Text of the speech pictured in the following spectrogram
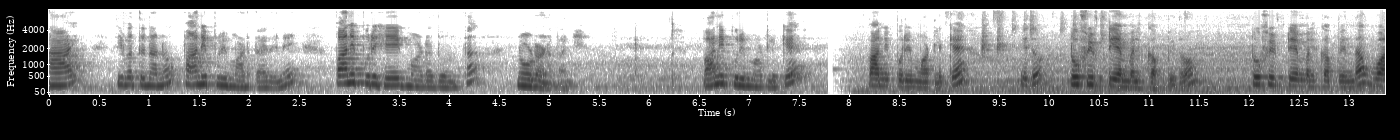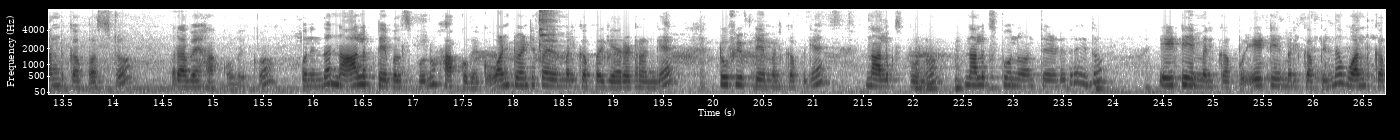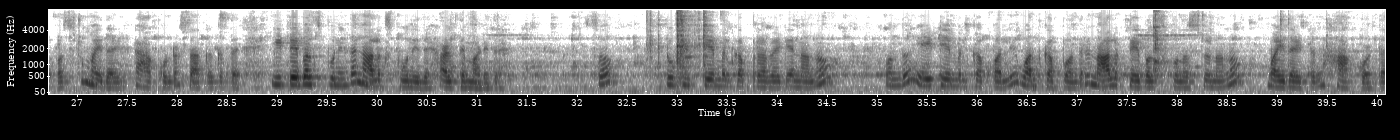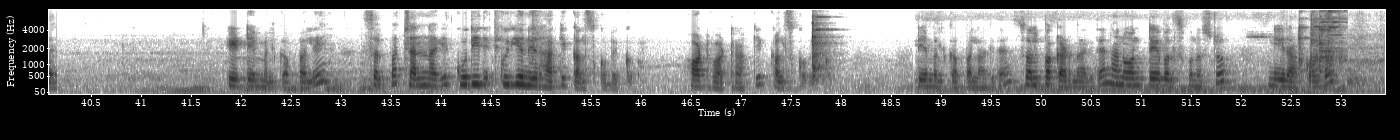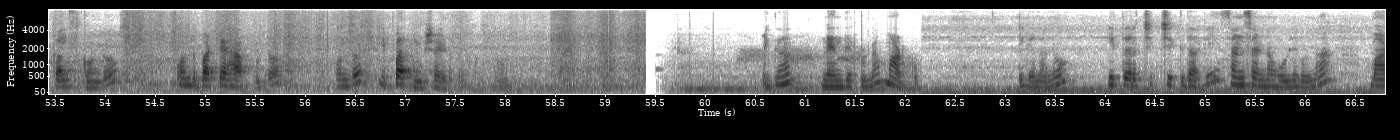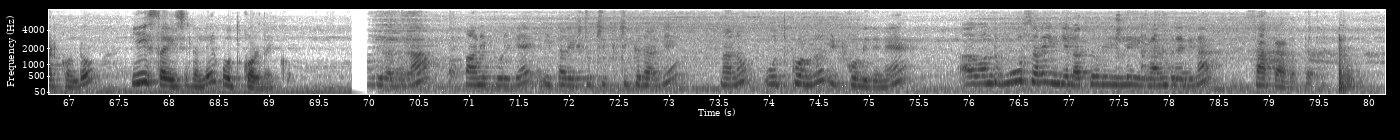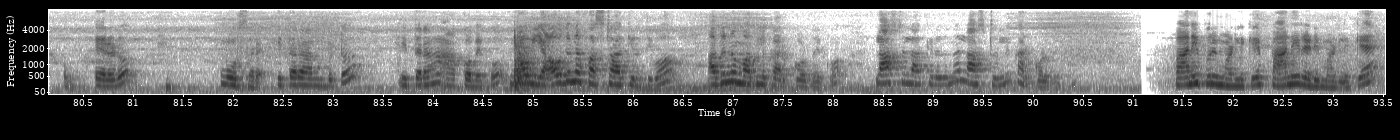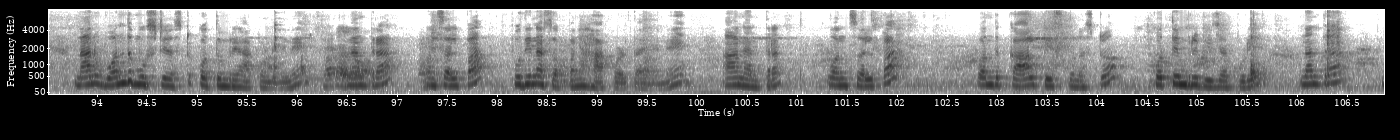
Hi. ಇವತ್ತು ನಾನು ಪಾನಿಪುರಿ ಮಾಡ್ತಾಯಿದ್ದೀನಿ ಪಾನಿಪುರಿ ಹೇಗೆ ಮಾಡೋದು ಅಂತ ನೋಡೋಣ ಬನ್ನಿ. ಪಾನಿಪುರಿ ಮಾಡಲಿಕ್ಕೆ ಪಾನಿಪುರಿ ಮಾಡಲಿಕ್ಕೆ ಇದು two fifty M L cup ಇದು. ಟೂ ಫಿಫ್ಟಿ ಎಂ ಎಲ್ ಕಪ್ಪಿಂದ ಒಂದು ಕಪ್ಪಷ್ಟು ರವೆ ಹಾಕ್ಕೋಬೇಕು. ಒಂದಿಂದ ನಾಲ್ಕು ಟೇಬಲ್ ಸ್ಪೂನು ಹಾಕ್ಕೋಬೇಕು. One twenty five M L ಕಪ್ಪಿಗೆ ಎರಡರಂಗೆ ಟೂ ಫಿಫ್ಟಿ ಎಂ ಎಲ್ ಕಪ್ಗೆ ನಾಲ್ಕು ಸ್ಪೂನು ನಾಲ್ಕು ಸ್ಪೂನು ಅಂತ ಹೇಳಿದರೆ ಇದು eighty M L cup eighty M L ಕಪ್ಪಿಂದ ಒಂದು ಕಪ್ ಅಷ್ಟು ಮೈದಾ ಹಿಟ್ಟು ಹಾಕ್ಕೊಂಡ್ರೆ ಸಾಕಾಗುತ್ತೆ. ಈ ಟೇಬಲ್ ಸ್ಪೂನಿಂದ ನಾಲ್ಕು ಸ್ಪೂನ್ ಇದೆ ಅಳತೆ ಮಾಡಿದರೆ. So two fifty M L cup ರವೆಗೆ ನಾನು ಒಂದು ಏಯ್ಟಿ ಎಂ ಎಲ್ ಕಪ್ಪಲ್ಲಿ ಒಂದು ಕಪ್ ಅಂದರೆ ನಾಲ್ಕು ಟೇಬಲ್ ಸ್ಪೂನಷ್ಟು ನಾನು ಮೈದಾ ಹಿಟ್ಟನ್ನು ಹಾಕ್ಕೊಳ್ತಾ ಇದ್ದೀನಿ ಏಯ್ಟಿ ಎಂ ಎಲ್ ಕಪ್ಪಲ್ಲಿ ಸ್ವಲ್ಪ ಚೆನ್ನಾಗಿ ಕುದಿ ಕುದಿಯೋ ನೀರು ಹಾಕಿ ಕಲಿಸ್ಕೋಬೇಕು. ಹಾಟ್ ವಾಟ್ರ್ ಹಾಕಿ ಕಲಿಸ್ಕೋಬೇಕು. ಏಯ್ಟಿ ಎಂ ಎಲ್ ಕಪ್ಪಲ್ಲಾಗಿದೆ ಸ್ವಲ್ಪ ಕಡಿಮೆ ಆಗಿದೆ. ನಾನು ಒಂದು ಟೇಬಲ್ ಸ್ಪೂನಷ್ಟು ನೀರು ಹಾಕ್ಕೊಂಡು, ಕಲಿಸ್ಕೊಂಡು ಒಂದು ಬಟ್ಟೆ ಹಾಕ್ಬಿಟ್ಟು ಒಂದು ಇಪ್ಪತ್ತು ನಿಮಿಷ ಇಡಬೇಕು. ಈಗ ನೆಂದಿರ್ಗಳನ್ನ ಮಾಡ್ಕೊ. ಈಗ ನಾನು ಈ ಥರ ಚಿಕ್ಕ ಚಿಕ್ಕದಾಗಿ ಸಣ್ಣ ಸಣ್ಣ ಹುಳ್ಳಿಗಳನ್ನ ಮಾಡಿಕೊಂಡು ಈ ಸೈಜಿನಲ್ಲಿ ಉದ್ಕೊಳ್ಬೇಕು. ಇರೋದನ್ನ ಪಾನಿಪುರಿಗೆ ಈ ಥರ ಇಷ್ಟು ಚಿಕ್ಕ ಚಿಕ್ಕದಾಗಿ ನಾನು ಉದ್ಕೊಂಡು ಇಟ್ಕೊಂಡಿದ್ದೇನೆ. ಒಂದು ಮೂರು ಸರಿ ಹಿಂಗೆಲ್ಲ ತುಡಿ ಇಲ್ಲಿ ಅಂದ್ರೆಗಿನ ಸಾಕಾಗುತ್ತೆ. ಎರಡು ಮೂರು ಸರಿ. ಈ ಥರ ಅಂದ್ಬಿಟ್ಟು ಈ ಥರ ಹಾಕೋಬೇಕು ನಾವು ಯಾವುದನ್ನು ಫಸ್ಟ್ ಹಾಕಿರ್ತೀವೋ ಅದನ್ನು ಮೊದಲು ಕರ್ಕೊಳ್ಬೇಕು. ಲಾಸ್ಟಲ್ಲಿ ಹಾಕಿರೋದನ್ನು ಲಾಸ್ಟಲ್ಲಿ ಕರ್ಕೊಳ್ಬೇಕು. ಪಾನಿಪುರಿ ಮಾಡಲಿಕ್ಕೆ ಪಾನಿ ರೆಡಿ ಮಾಡಲಿಕ್ಕೆ ನಾನು ಒಂದು ಮುಷ್ಟಿಯಷ್ಟು ಕೊತ್ತಂಬರಿ ಹಾಕ್ಕೊಂಡಿದ್ದೀನಿ. ನಂತರ ಒಂದು ಸ್ವಲ್ಪ ಪುದೀನ ಸೊಪ್ಪನ್ನು ಹಾಕ್ಕೊಳ್ತಾ ಇದ್ದೀನಿ. ಆ ನಂತರ ಒಂದು ಸ್ವಲ್ಪ ಒಂದು ಕಾಲು ಟೀ ಸ್ಪೂನಷ್ಟು ಕೊತ್ತಂಬರಿ ಬೀಜದ ಪುಡಿ. ನಂತರ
